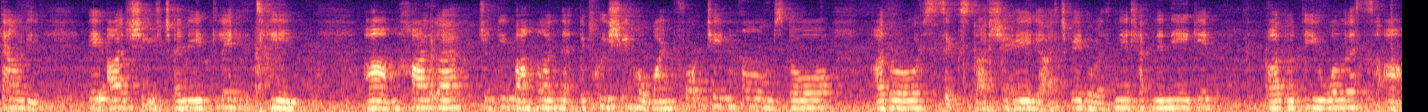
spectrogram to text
County. إيه أجشي أنيت له إتكين. Um, hala judi bahon that the kuishi ho 114 homes do ado 6 ta she ya chedo ni nigi ado di Willis uh,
